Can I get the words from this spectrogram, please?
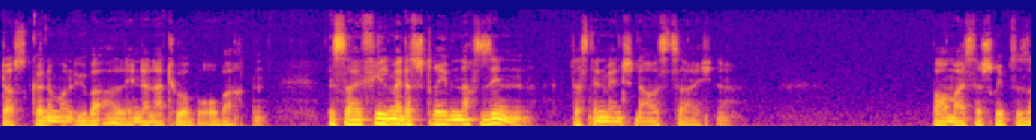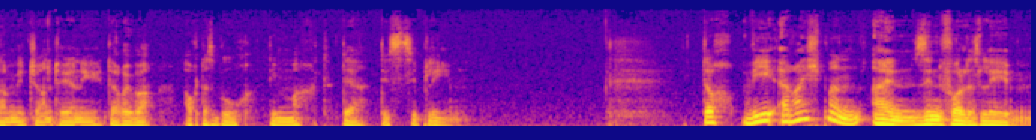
Das könne man überall in der Natur beobachten. Es sei vielmehr das Streben nach Sinn, das den Menschen auszeichne. Baumeister schrieb zusammen mit John Tierney darüber auch das Buch Die Macht der Disziplin. Doch wie erreicht man ein sinnvolles Leben?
